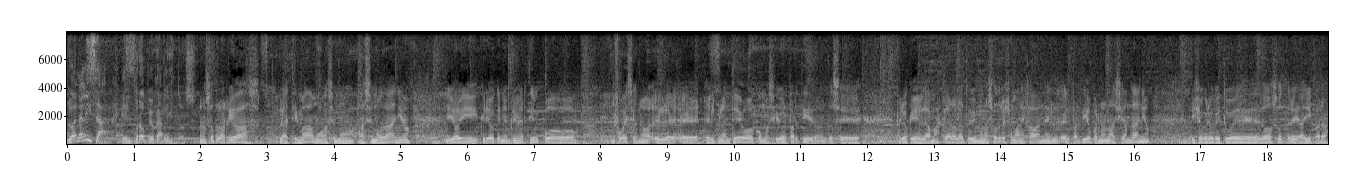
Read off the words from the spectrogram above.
Lo analiza el propio Carlitos. Nosotros arriba lastimamos, hacemos, hacemos daño y hoy creo que en el primer tiempo fue ese ¿no? el, planteo, cómo siguió el partido. Entonces creo que la más clara la tuvimos nosotros, ellos manejaban el, partido pero no nos hacían daño y yo creo que tuve dos o tres ahí para,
